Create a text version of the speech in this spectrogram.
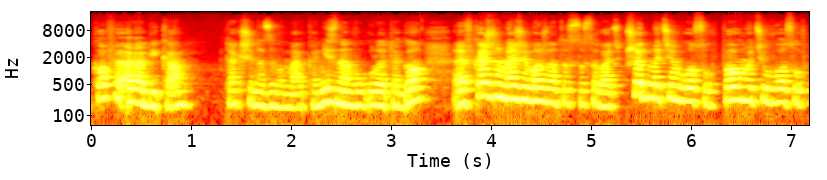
Kofe Arabica, tak się nazywa marka, nie znam w ogóle tego. E, W każdym razie można to stosować przed myciem włosów, po myciu włosów.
